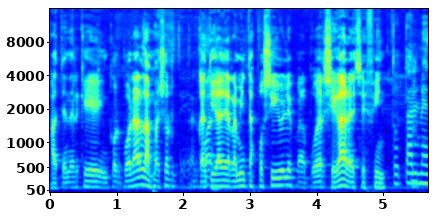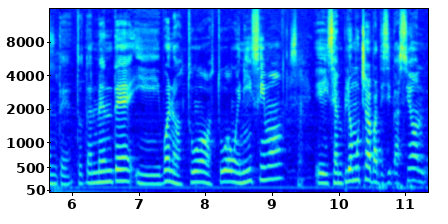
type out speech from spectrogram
a tener que incorporar la mayor cantidad de herramientas posibles para poder llegar a ese fin. Totalmente, totalmente. Y bueno, estuvo, estuvo buenísimo y se amplió mucho la participación.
